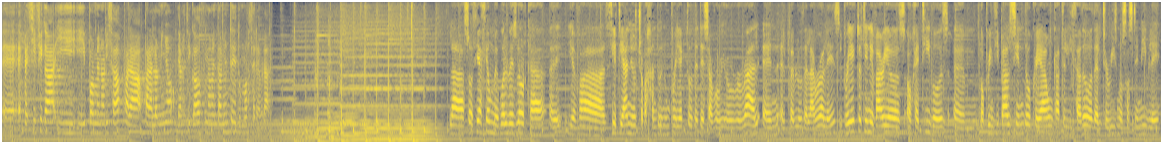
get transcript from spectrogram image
eh, específicas y, pormenorizadas para los niños diagnosticados fundamentalmente de tumor cerebral. La asociación Me Vuelves Lorca eh, lleva siete años trabajando en un proyecto de desarrollo rural en el pueblo de Las Roles. El proyecto tiene varios objetivos, em, lo principal siendo crear un catalizador del turismo sostenible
